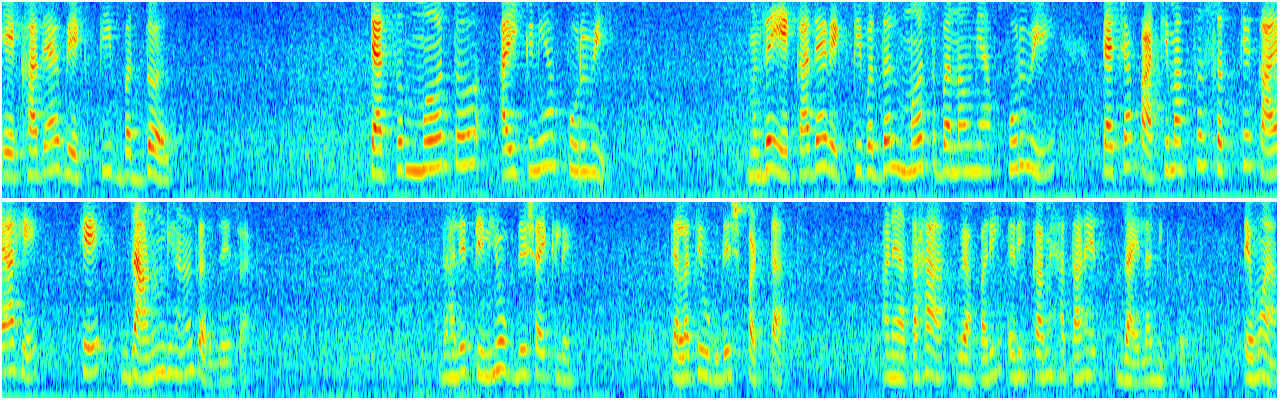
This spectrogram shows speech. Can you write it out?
एखाद्या व्यक्तीबद्दल त्याचं मत ऐकण्यापूर्वी म्हणजे एखाद्या व्यक्तीबद्दल मत बनवण्यापूर्वी त्याच्या पाठीमागचं सत्य काय आहे हे जाणून घेणं गरजेचं आहे. झाले तिन्ही उपदेश ऐकले. त्याला ते उपदेश पडतात आणि आता हा व्यापारी रिकाम्या हातानेच जायला निघतो. तेव्हा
